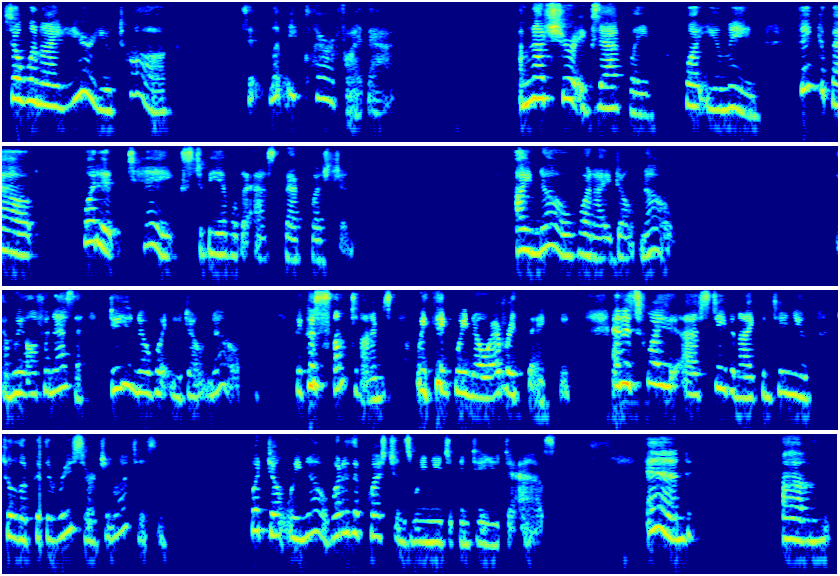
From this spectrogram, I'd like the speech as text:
So when I hear you talk, say, let me clarify that. I'm not sure exactly what you mean. Think about what it takes to be able to ask that question. I know what I don't know. And we often ask that, do you know what you don't know? Because sometimes we think we know everything. And it's why uh, Steve and I continue to look at the research in autism. What don't we know? What are the questions we need to continue to ask? And um,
